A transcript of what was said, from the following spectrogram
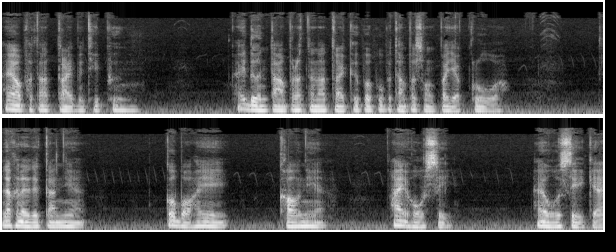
ให้เอาพระรัตนตรัยเป็นที่พึ่ง ให้เดินตามพระรัตนตรัยคือพระพุทธธรรมพระสงฆ์ไปอย่ากกลัว และขณะเดียวกันเนี่ยก็บอกให้เขาเนี่ยให้โหสิ ให้โหสิแก่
